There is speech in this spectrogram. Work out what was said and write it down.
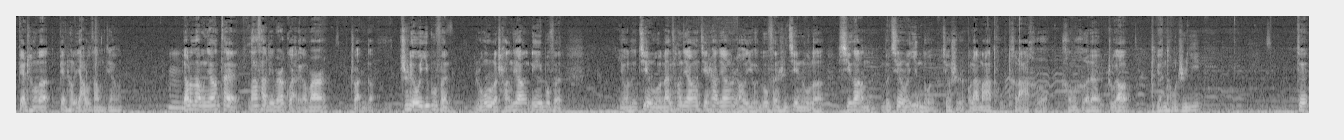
变成了变成了雅鲁藏布江，嗯雅鲁藏布江在拉萨这边拐了个弯儿，转的支流一部分融入了长江，另一部分有的进入澜沧江、金沙江，然后有一部分是进入了西藏的，不进入了印度，就是布拉马普特拉河恒河的主要源头之一。对，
